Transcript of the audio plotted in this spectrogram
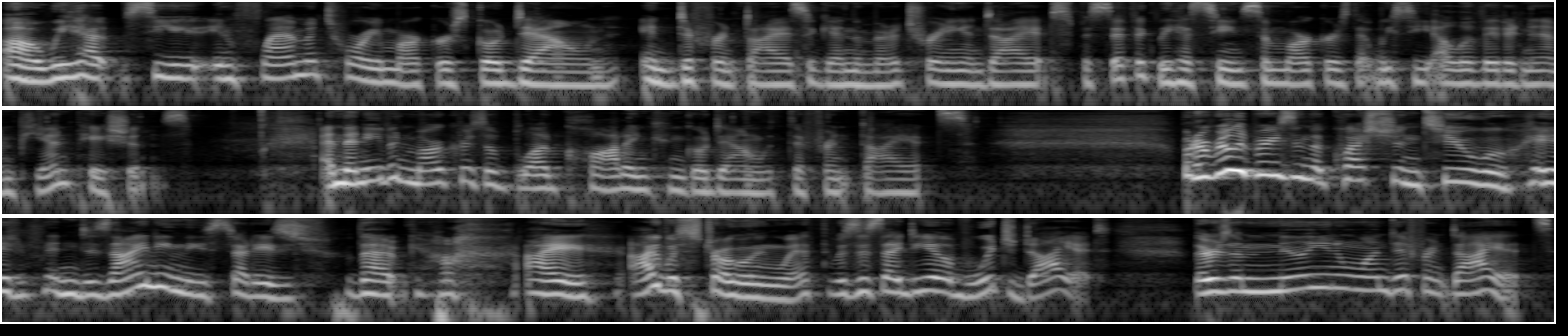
Uh, we have, see inflammatory markers go down in different diets. Again, the Mediterranean diet specifically has seen some markers that we see elevated in MPN patients. And then even markers of blood clotting can go down with different diets. But it really brings in the question too in, in designing these studies that I I was struggling with was this idea of which diet. There's a million and one different diets.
